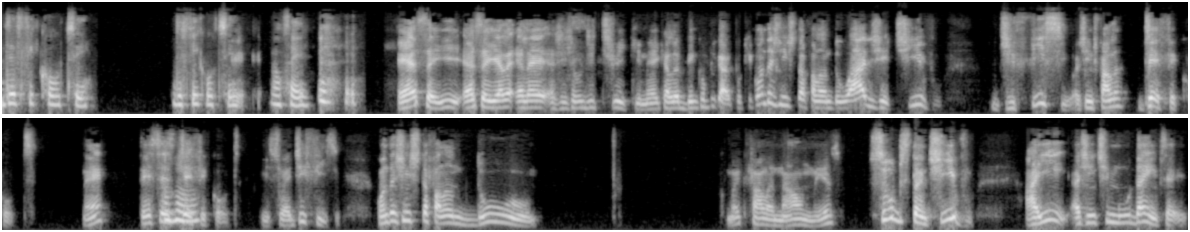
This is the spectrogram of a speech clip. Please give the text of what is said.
difficulty. Difficulty. É. Não sei. Essa aí, essa aí ela, ela é, a gente chama de trick, né? Que ela é bem complicada. Porque quando a gente está falando do adjetivo, difícil, a gente fala difficult, né? This is uhum. difficult. Isso é difícil. Quando a gente está falando do. Como é que fala noun mesmo? Substantivo, aí a gente muda a ênfase.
